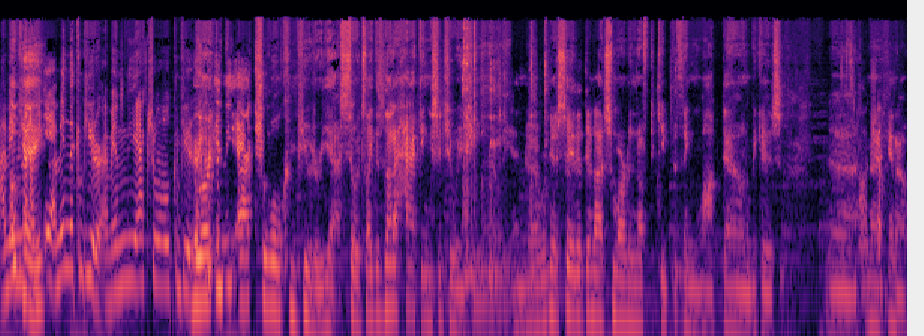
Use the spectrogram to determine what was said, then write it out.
I'm in. Okay. I'm, I'm in the computer. I'm in the actual computer. You are in the actual computer, yes. So it's like it's not a hacking situation, really. And uh, we're going to say that they're not smart enough to keep the thing locked down because, uh, a dog nah, show. you know,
